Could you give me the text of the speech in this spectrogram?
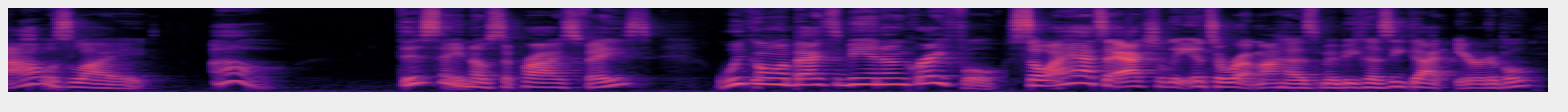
I was like, Oh, this ain't no surprise face we going back to being ungrateful. So I had to actually interrupt my husband because he got irritable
